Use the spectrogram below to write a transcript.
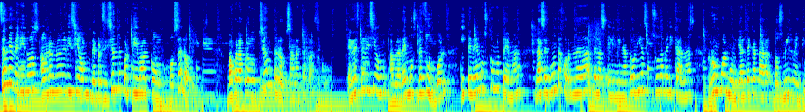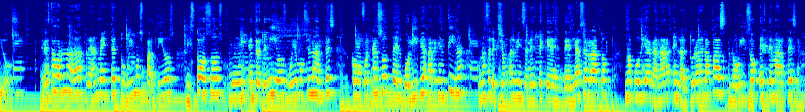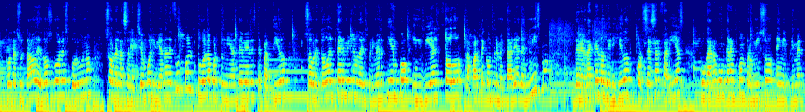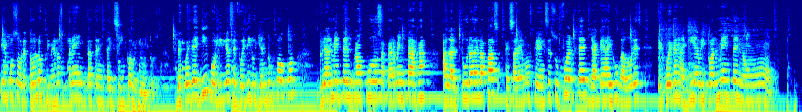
Sean bienvenidos a una nueva edición de Precisión Deportiva con José López, bajo la producción de Roxana Carrasco. En esta edición hablaremos de fútbol y tenemos como tema la segunda jornada de las eliminatorias sudamericanas rumbo al Mundial de Qatar 2022. En esta jornada realmente tuvimos partidos vistosos, muy entretenidos, muy emocionantes, como fue el caso del Bolivia-Argentina, una selección albinceleste que desde hace rato no podía ganar en la altura de La Paz, lo hizo este martes con resultado de dos goles por uno sobre la selección boliviana de fútbol. Tuve la oportunidad de ver este partido, sobre todo el término del primer tiempo y vi el todo, la parte complementaria del mismo. De verdad que los dirigidos por César Farías jugaron un gran compromiso en el primer tiempo, sobre todo los primeros 30-35 minutos. Después de allí Bolivia se fue diluyendo un poco, realmente no pudo sacar ventaja a la altura de La Paz, que sabemos que ese es su fuerte, ya que hay jugadores que juegan allí habitualmente, no,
